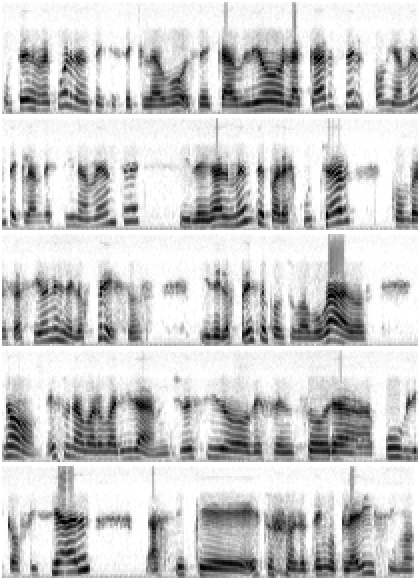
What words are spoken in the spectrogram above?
ustedes recuérdense que se clavó, se cableó la cárcel, obviamente clandestinamente, ilegalmente, para escuchar conversaciones de los presos y de los presos con sus abogados. No, es una barbaridad. Yo he sido defensora pública oficial, así que esto lo tengo clarísimo.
